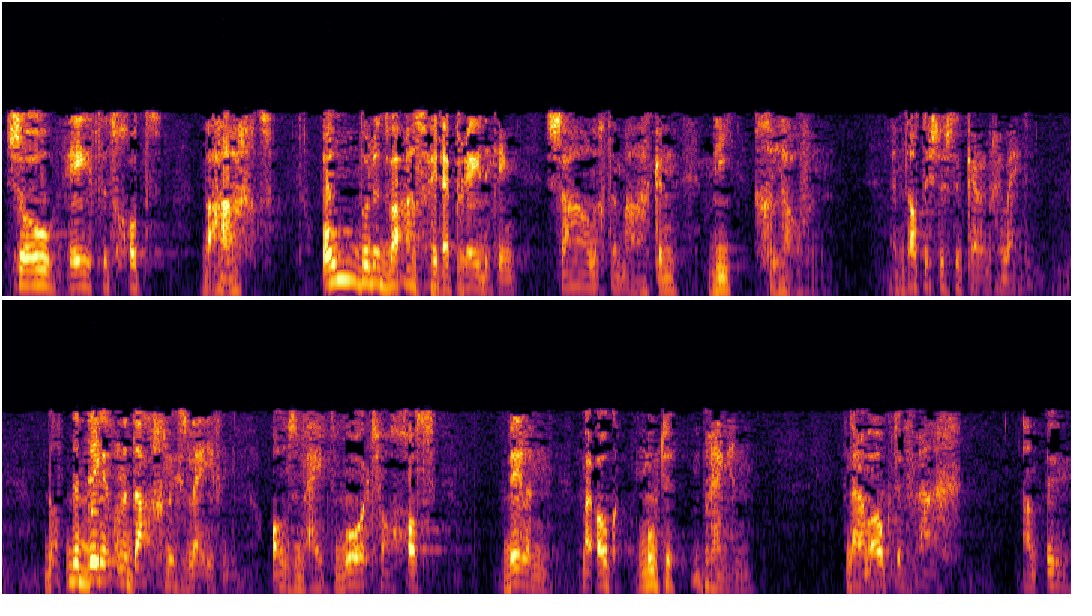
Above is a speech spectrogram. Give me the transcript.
Zo heeft het God behaagd om door de dwaasheid der prediking zalig te maken die geloven. En dat is dus de kerngemeente. Dat de dingen van het dagelijks leven ons bij het woord van God willen, maar ook moeten brengen. En daarom ook de vraag aan u.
